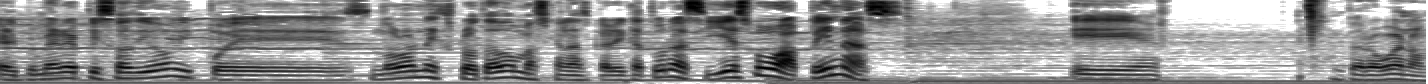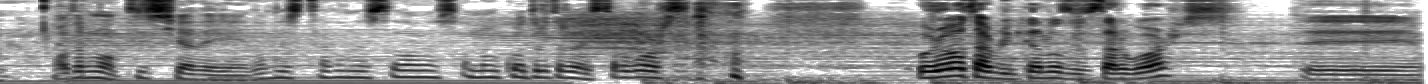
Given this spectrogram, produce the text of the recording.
el primer episodio, y pues no lo han explotado más que en las caricaturas, y eso apenas. Eh, pero bueno, otra noticia de... ¿Dónde está? ¿Dónde está? ¿Dónde está? No encuentro otra de Star Wars. vamos a brincarnos de Star Wars. Eh,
